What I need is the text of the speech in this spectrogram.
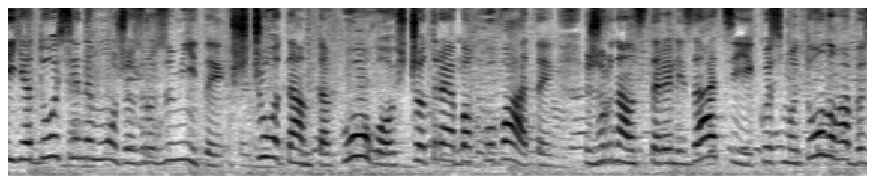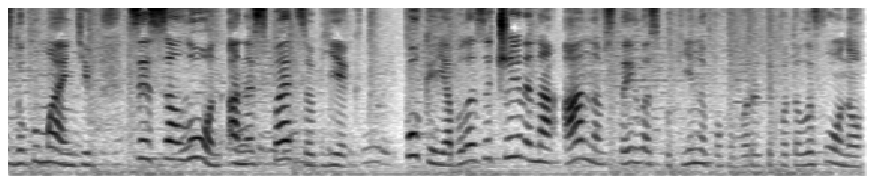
і я досі не можу зрозуміти, що там такого, що треба ховати. Журнал стерилізації, косметолога без документів. Це салон, а не спецоб'єкт. Поки я була зачинена, Анна встигла спокійно поговорити по телефону,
